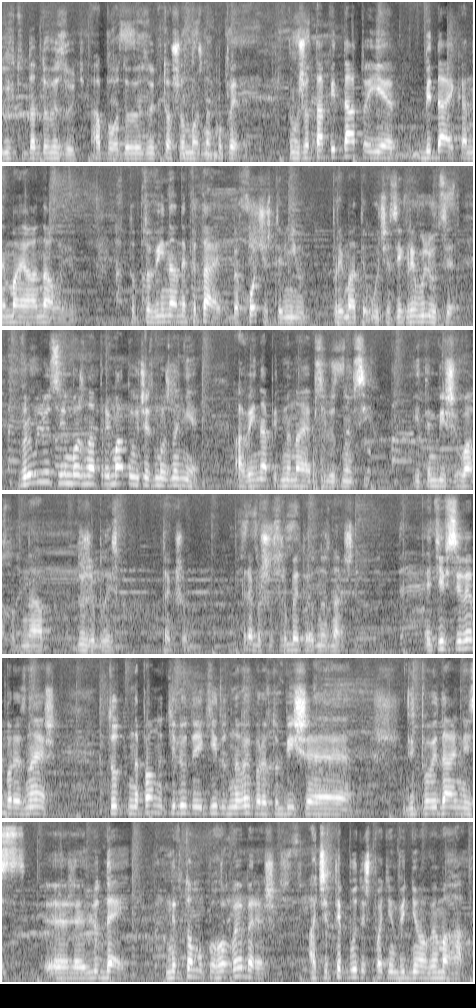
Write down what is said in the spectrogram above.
їх туди довезуть, або довезуть те, що можна купити. Тому що та біда то є біда, яка не має аналогів. Тобто війна не питає тебе, хочеш ти в ній приймати участь, як революція. В революції можна приймати участь, можна ні. А війна підминає абсолютно всіх. І тим більше вас тут на дуже близько. Так що треба щось робити однозначно. Ті всі вибори, знаєш, тут, напевно, ті люди, які йдуть на вибори, то більше відповідальність е, людей. Не в тому, кого вибереш, а чи ти будеш потім від нього вимагати.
